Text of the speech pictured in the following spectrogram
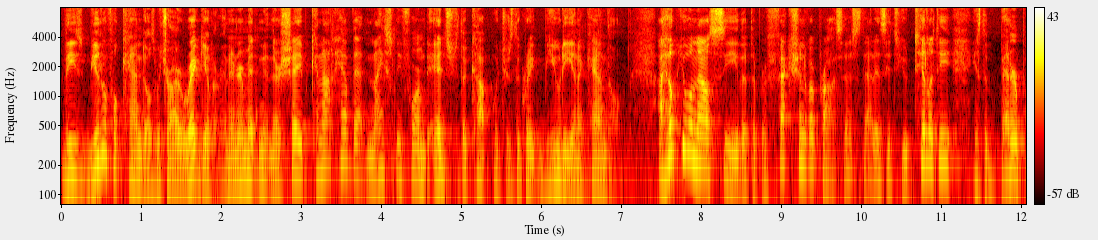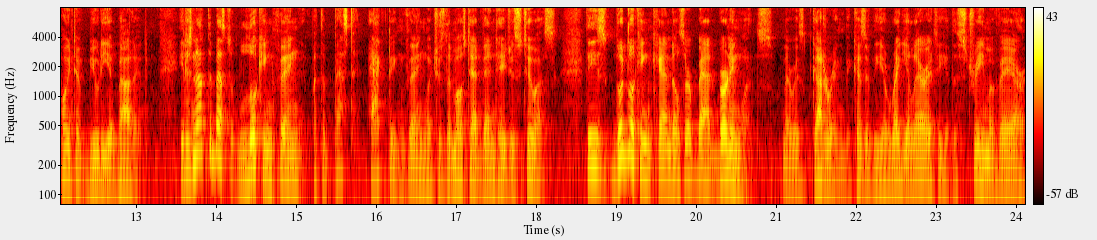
These beautiful candles, which are irregular and intermittent in their shape, cannot have that nicely formed edge to the cup, which is the great beauty in a candle. I hope you will now see that the perfection of a process, that is its utility, is the better point of beauty about it. It is not the best looking thing, but the best acting thing, which is the most advantageous to us. These good looking candles are bad burning ones. There is guttering because of the irregularity of the stream of air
